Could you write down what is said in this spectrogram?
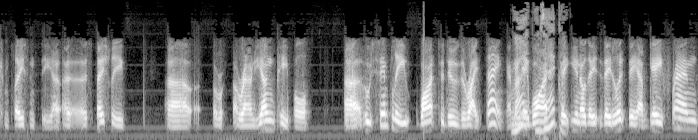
complacency, uh, uh especially uh, around young people uh, who simply want to do the right thing. I mean, right, they want, exactly. they, you know, they they they have gay friends,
